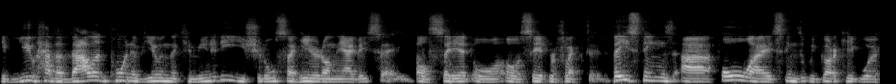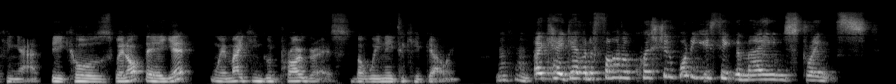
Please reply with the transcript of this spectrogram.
if you have a valid point of view in the community, you should also hear it on the ABC or see it or, or see it reflected. These things are always things that we've got to keep working at because we're not there yet. We're making good progress, but we need to keep going. Mm-hmm. Okay, Gavin, a final question. What do you think the main strengths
